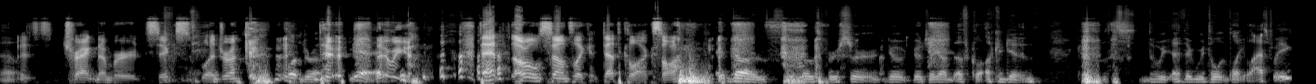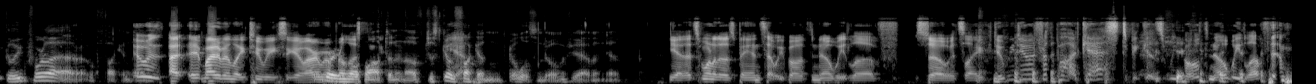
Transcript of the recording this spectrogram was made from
oh. It's track number 6, Blood Drunk. blood drunk. there, Yeah, there we go. That almost sounds like a Dethklok song. it does. It does for sure. Go go check out Dethklok again. we, I think we told like last week, the week before that. I don't know. Fucking. It was. uh, It might have been like two weeks ago. I We're remember listening. often enough. Just go Yeah. fucking go listen to them if you haven't yet. Yeah, that's one of those bands that we both know we love. So it's like, do we do it for the podcast because we both know we love them?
